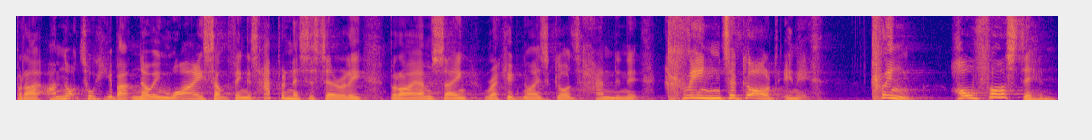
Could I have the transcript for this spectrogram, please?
But I, am not talking about knowing why something has happened necessarily, but I am saying recognize God's hand in it. Cling to God in it. Cling. Hold fast to Him.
